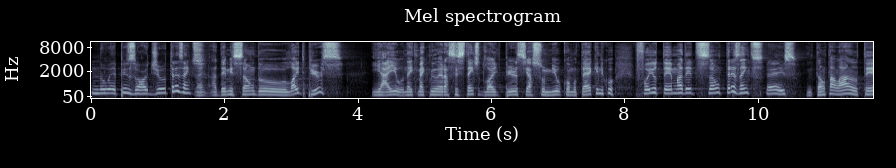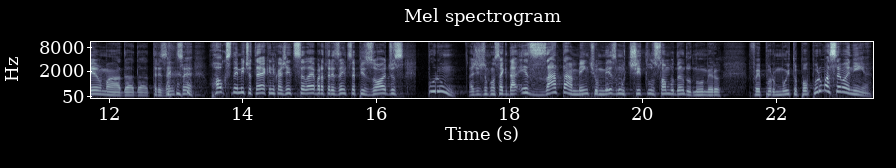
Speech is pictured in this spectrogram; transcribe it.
no episódio 300. É, a demissão do Lloyd Pierce. E aí o Nate McMillan era assistente do Lloyd Pierce e assumiu como técnico, foi o tema da edição 300. É isso. Então tá lá o tema da, da 300 é Hawks demite o técnico, a gente celebra 300 episódios por um. A gente não consegue dar exatamente o mesmo título só mudando o número. Foi por muito pouco, por uma semaninha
